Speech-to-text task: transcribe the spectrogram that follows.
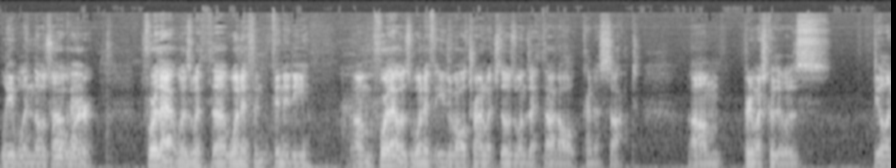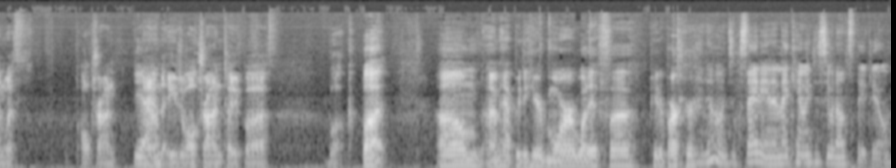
labeling those all Okay. were. For that was with uh, "What If Infinity." Um, before that was "What If Age of Ultron," which those ones I thought all kind of sucked. Um, pretty much because it was dealing with Ultron Yeah. and the Age of Ultron type uh, book. But um, I'm happy to hear more. What if uh, Peter Parker? I know it's exciting, and I can't wait to see what else they do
